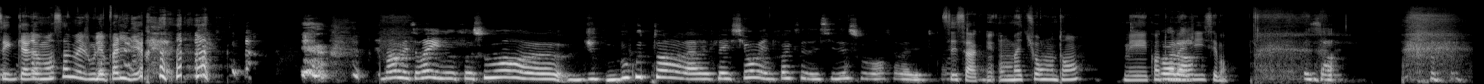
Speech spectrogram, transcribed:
c'est carrément ça, mais je voulais pas le dire. Non, mais c'est vrai, il nous faut souvent euh, du, beaucoup de temps à la réflexion, mais une fois que c'est décidé, souvent, ça va vite. C'est ça. On mature longtemps, mais quand Voilà. on agit, c'est bon. C'est ça.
